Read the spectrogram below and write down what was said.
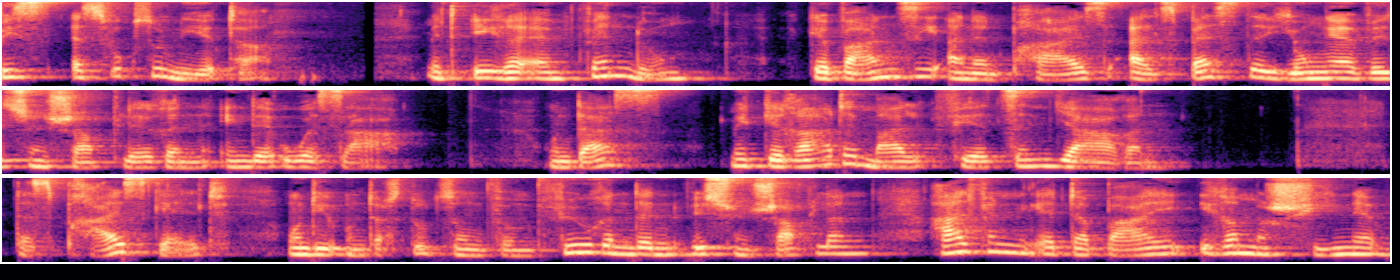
bis es funktionierte. Mit ihrer Empfindung gewann sie einen Preis als beste junge Wissenschaftlerin in den USA. Und das mit gerade mal 14 Jahren. Das Preisgeld und die Unterstützung von führenden Wissenschaftlern halfen ihr dabei, ihre Maschine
